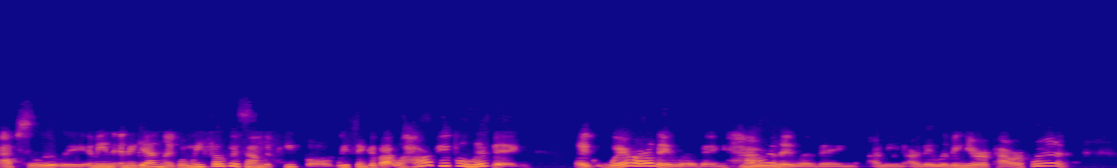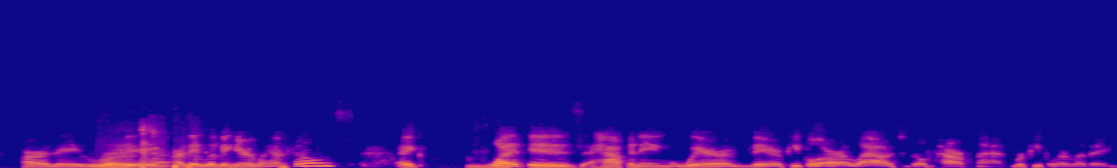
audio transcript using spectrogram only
Absolutely. I mean, and again, like when we focus on the people, we think about, well, how are people living? Like, where are they living? How yeah. are they living? I mean, are they living near a power plant? Are they living right. are they living near landfills? Like what is happening where their people are allowed to build a power plant where people are living?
